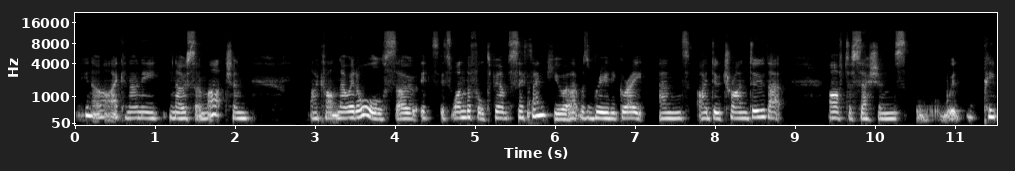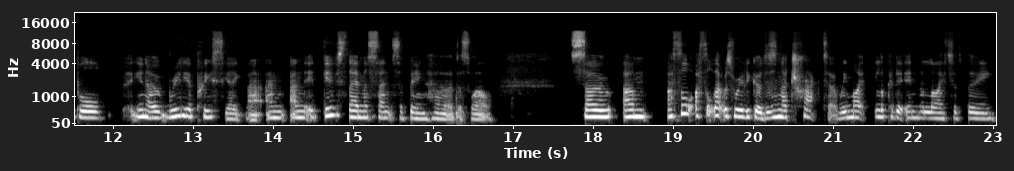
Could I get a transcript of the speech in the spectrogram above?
you know, I can only know so much and I can't know it all. So it's it's wonderful to be able to say thank you. That was really great, and I do try and do that after sessions with people. You know, really appreciate that, and and it gives them a sense of being heard as well. So um, I thought I thought that was really good as an attractor. We might look at it in the light of the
